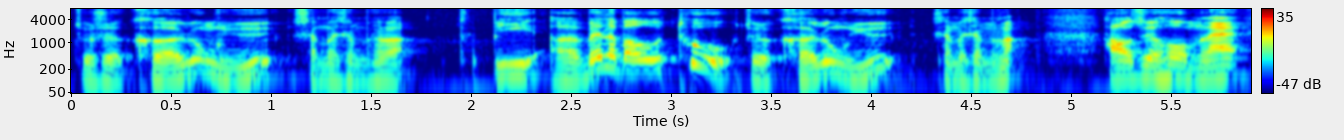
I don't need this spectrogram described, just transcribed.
就是可用于什么什么什么，be available to 就是可用于什么什么什么。好，最后我们来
